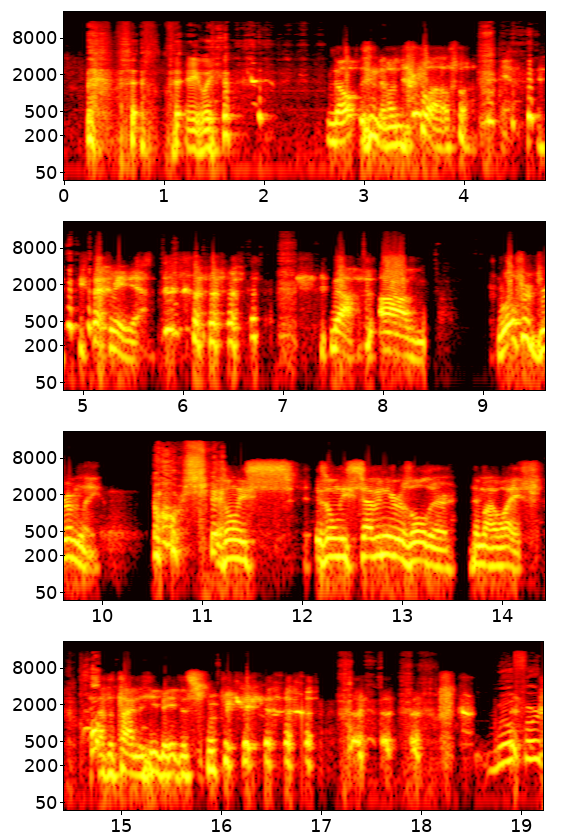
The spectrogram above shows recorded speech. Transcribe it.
the alien. No, no, no. Well, yeah. I mean, yeah. no, um, Wilford Brimley Oh is shit! only is only seven years older than my wife at the time that he made this movie. Wilford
